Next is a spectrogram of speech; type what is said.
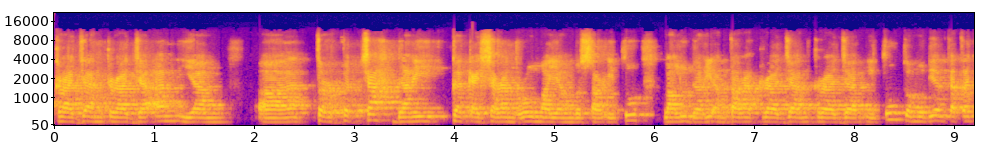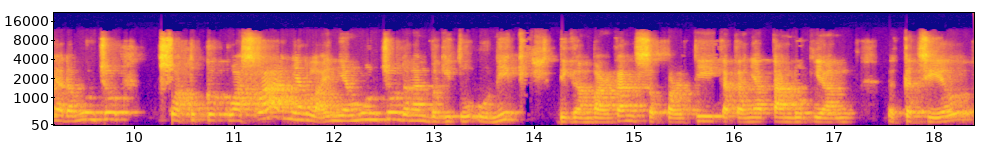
kerajaan-kerajaan uh, yang uh, terpecah dari kekaisaran Roma yang besar itu, lalu dari antara kerajaan-kerajaan itu kemudian katanya ada muncul suatu kekuasaan yang lain yang muncul dengan begitu unik digambarkan seperti katanya tanduk yang kecil.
